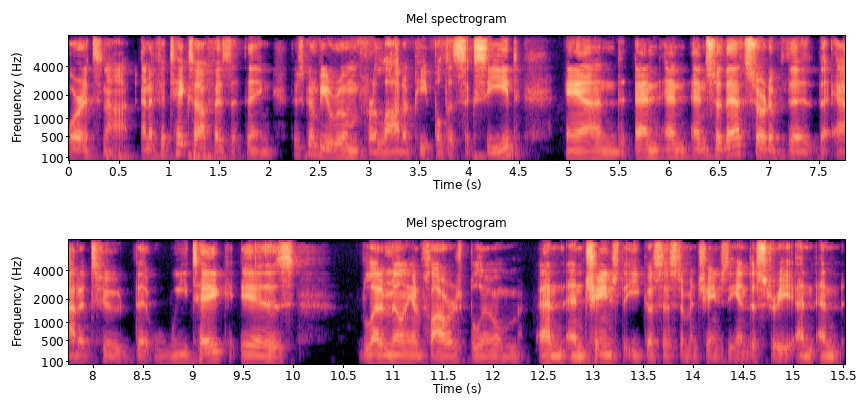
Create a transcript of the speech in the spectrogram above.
or it's not. And if it takes off as a thing, there's going to be room for a lot of people to succeed. And and and and so that's sort of the the attitude that we take is let a million flowers bloom and and change the ecosystem and change the industry and and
